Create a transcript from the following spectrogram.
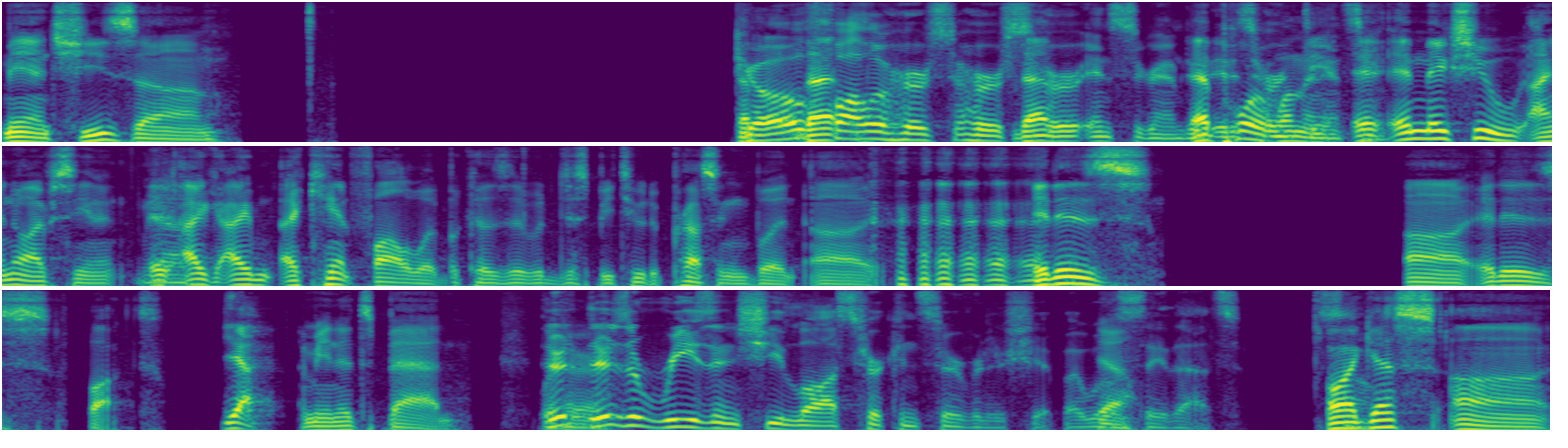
Man, she's um. that- Go that- follow her her that- her Instagram, dude. That poor her woman. It, it makes you. I know. I've seen it. It- I, I I can't follow it because it would just be too depressing. But uh, it is. Uh, it is fucked. yeah, I mean, it's bad. there, there's a reason she lost her conservatorship. I will Yeah. say that. Oh, I guess uh,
